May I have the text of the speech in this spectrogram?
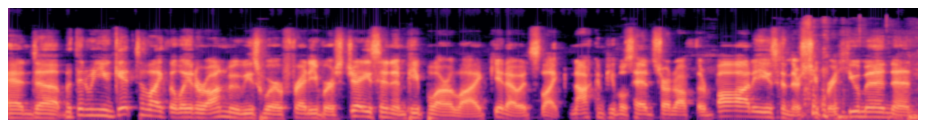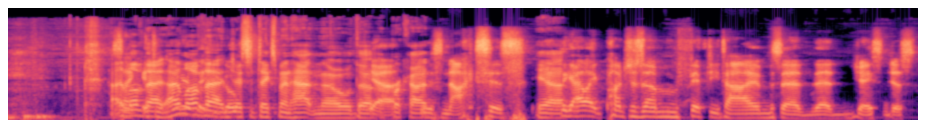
And uh, but then when you get to like the later on movies where Freddy versus Jason and people are like, you know, it's like knocking people's heads straight off their bodies and they're superhuman and I like- love that. I love that that. you go- Jason Takes Manhattan, though the yeah, uppercut. just knocks his Yeah, the guy like punches him fifty times and then Jason just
